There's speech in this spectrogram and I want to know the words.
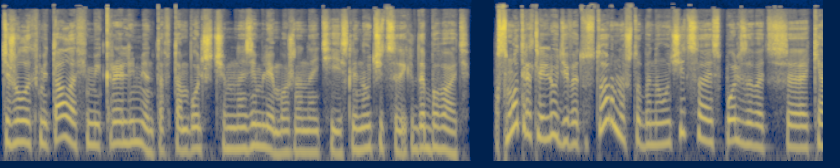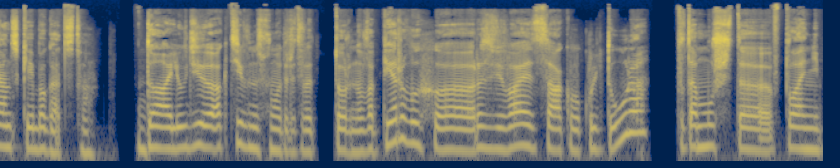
тяжелых металлов и микроэлементов там больше, чем на Земле можно найти, если научиться их добывать. Смотрят ли люди в эту сторону, чтобы научиться использовать э, океанские богатства? Да, люди активно смотрят в эту сторону. Во-первых, э, развивается аквакультура, потому что в плане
